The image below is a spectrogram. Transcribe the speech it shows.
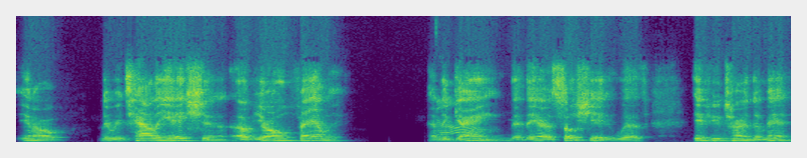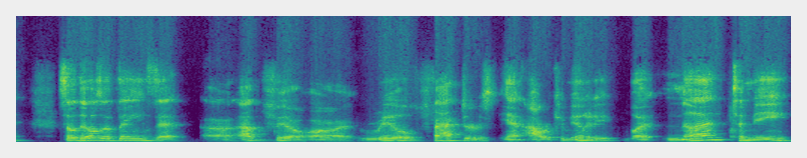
you know the retaliation of your own family and the gang that they are associated with if you turn them in. So those are things that uh, I feel are real factors in our community, but none to me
